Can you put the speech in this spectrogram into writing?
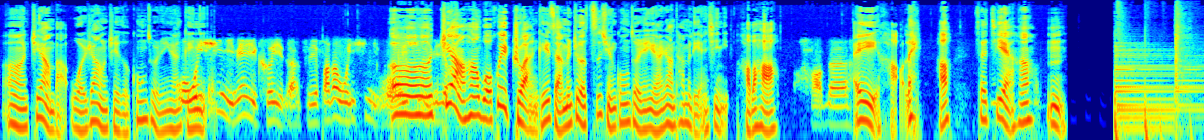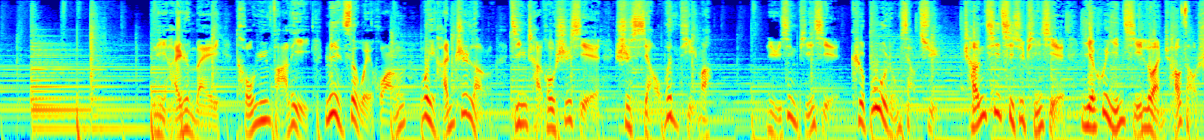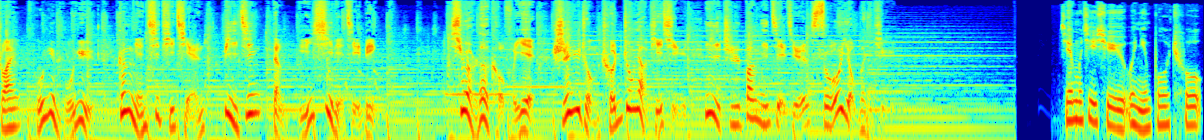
嗯，这样吧，我让这个工作人员给你。微信里面也可以的，直接发到微信里。呃，这样哈，我会转给咱们这个咨询工作人员，让他们联系你，好不好？好的。哎，好嘞，好，再见哈，嗯。还认为头晕乏力、面色萎黄、畏寒肢冷、经产后失血是小问题吗？女性贫血可不容小觑，长期气虚贫血也会引起卵巢早衰、不孕不育、更年期提前、闭经等一系列疾病。薛尔乐口服液十余种纯中药提取，一支帮您解决所有问题。节目继续为您播出。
